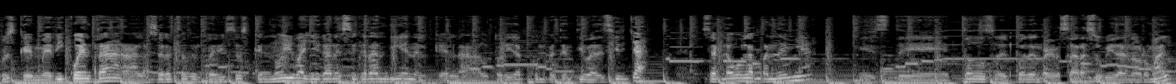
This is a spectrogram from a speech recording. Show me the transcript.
pues que me di cuenta al hacer estas entrevistas que no iba a llegar ese gran día en el que la autoridad competente iba a decir ya, se acabó la pandemia, este, todos eh, pueden regresar a su vida normal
